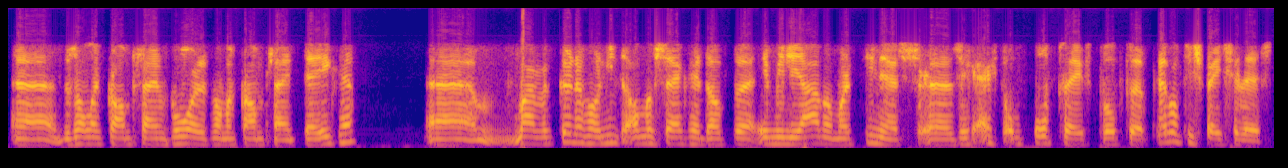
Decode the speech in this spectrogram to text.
er zal een kamp zijn voor, er zal een kamp zijn tegen. Ehm, maar we kunnen gewoon niet anders zeggen dat Emiliano Martinez zich echt ontpopt heeft tot penalty specialist.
